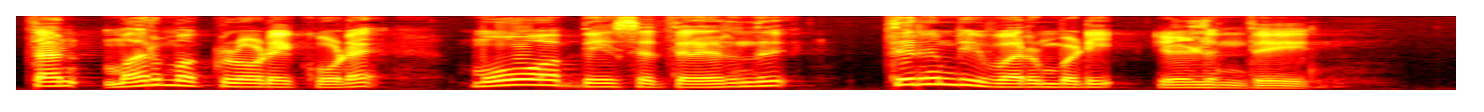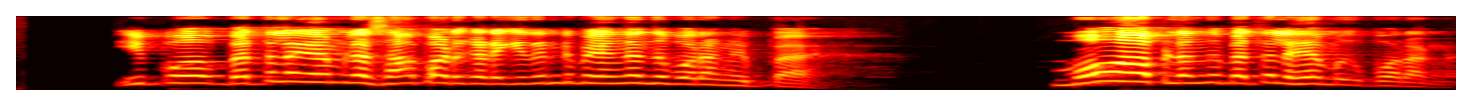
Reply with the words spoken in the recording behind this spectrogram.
தன் மருமக்களோட கூட மோவாப் தேசத்திலிருந்து திரும்பி வரும்படி எழுந்து இப்போ பெத்தலகேமில் சாப்பாடு கிடைக்குதுன்ட்டு இப்போ எங்கேருந்து போகிறாங்க இப்போ? மோவாப்லேருந்து பெத்தலகேமுக்கு போகிறாங்க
